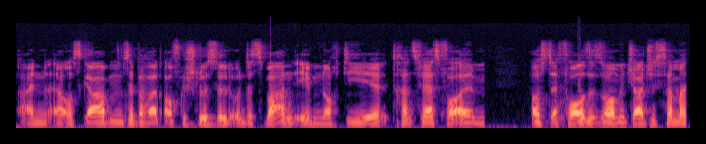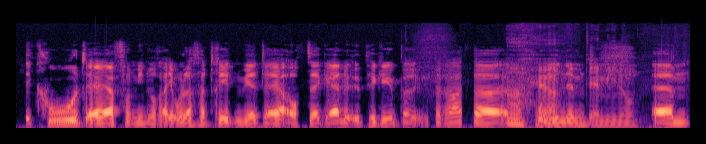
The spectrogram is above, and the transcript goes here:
einen Ausgaben separat aufgeschlüsselt und es waren eben noch die Transfers vor allem aus der Vorsaison mit Jaji Samasiku, der ja von Mino Raiola vertreten wird, der ja auch sehr gerne üppige Berater äh, ja, nimmt. Der Mino. Ähm,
